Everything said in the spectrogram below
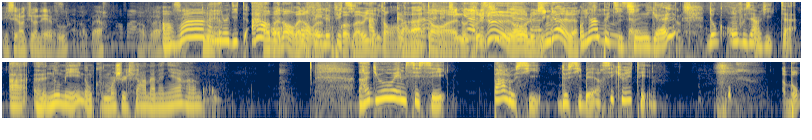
Excellente journée à vous. Au revoir. Au revoir. Au revoir, Ah, ah bah non, bah non. On fait le petit. Bah oui, ah attends, attends notre jeu, oh, le jingle. On a un petit jingle. Donc, on vous invite à euh, nommer. Donc, moi, je vais le faire à ma manière. Euh, Radio MCC parle aussi de cybersécurité. Ah bon?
